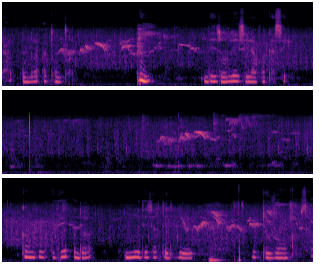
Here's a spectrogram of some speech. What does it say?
Là, on doit attendre. Désolé, c'est la voix cassée. Comme vous voyez, on doit nous déserter de, devant comme ça.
